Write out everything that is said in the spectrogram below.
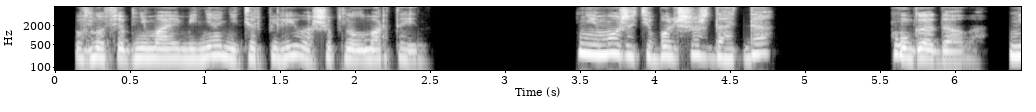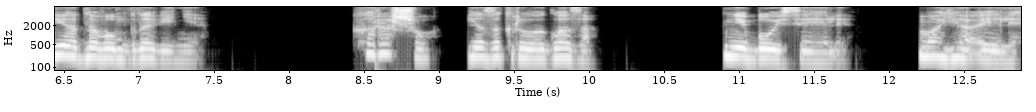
— вновь обнимая меня, нетерпеливо шепнул Мартейн. «Не можете больше ждать, да?» Угадала. Ни одного мгновения. «Хорошо», я закрыла глаза. «Не бойся, Элли. Моя Элли».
